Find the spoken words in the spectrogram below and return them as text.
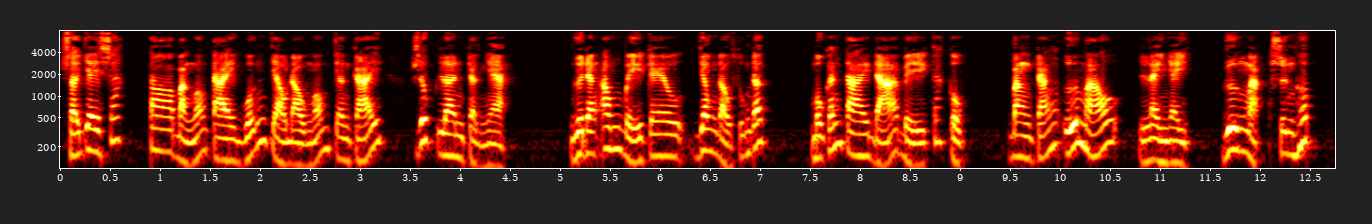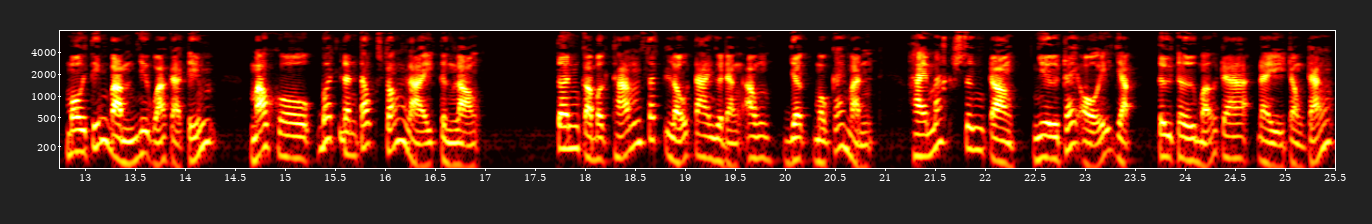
Sợi dây sắt to bằng ngón tay quấn vào đầu ngón chân cái, rút lên trần nhà. Người đàn ông bị treo dông đầu xuống đất, một cánh tay đã bị cắt cục, băng trắng ứa máu, lầy nhầy, gương mặt sưng húp, môi tím bầm như quả cà tím, máu khô bết lên tóc xoắn lại từng lọn. Tên cò bậc thám xách lỗ tai người đàn ông, giật một cái mạnh, hai mắt sưng tròn như trái ổi dập, từ từ mở ra đầy tròng trắng.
